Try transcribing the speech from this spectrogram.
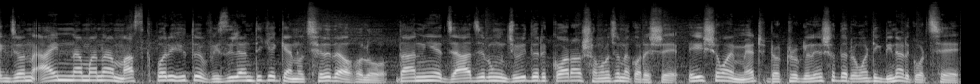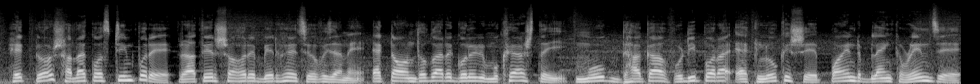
একজন আইন না মানা মাস্ক পরিহিত ভিজিল্যান্টিকে কেন ছেড়ে দেওয়া হলো, তা নিয়ে জাজ এবং জুরিদের করা সমালোচনা করে সে। এই সময় ম্যাট ডক্টর গ্লেনের সাথে রোমান্টিক ডিনার করছে। হেক্টর সাদা কস্টিউম পরে রাতের শহরে বের হয়েছে অভিযানে। একটা অন্ধকার গলির মুখে আসতেই মুখ ঢাকা হুডি পরা এক লোক এসে পয়েন্ট ব্ল্যাঙ্ক রেঞ্জে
